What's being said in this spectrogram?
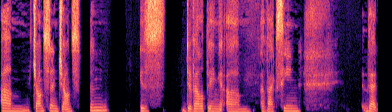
Um, Johnson and Johnson is developing um, a vaccine that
